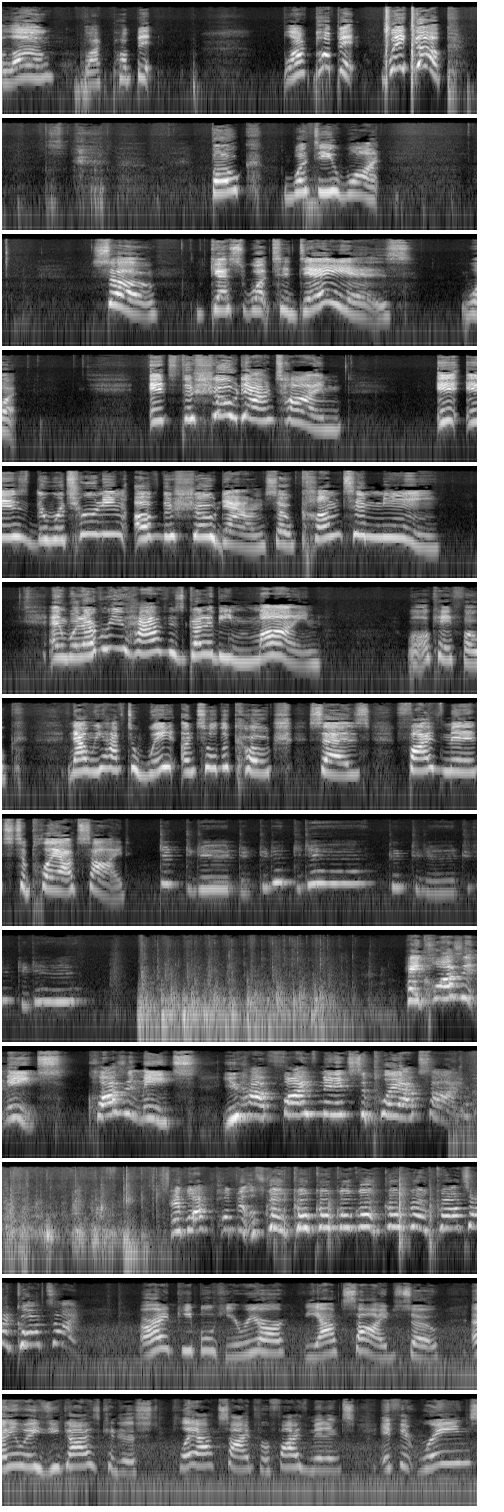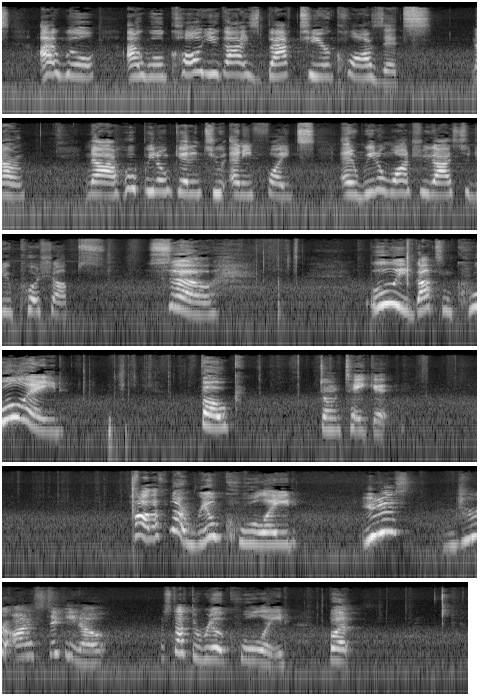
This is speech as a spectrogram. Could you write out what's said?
Hello? Black Puppet? Black Puppet! Wake up! Folk, what do you want? So, guess what today is? What? It's the showdown time! It is the returning of the showdown, so come to me. And whatever you have is gonna be mine. Well, okay, folk. Now we have to wait until the coach says five minutes to play outside. Hey, closet mates! Closet mates! You have five minutes to play outside. Hey, Black Puppet, let's go! Go, go, go, go, go, go! Go outside! Go outside! Alright, people, here we are, the outside. So, anyways, you guys can just play outside for five minutes. If it rains, I will I will call you guys back to your closets. Now, now I hope we don't get into any fights, and we don't want you guys to do push-ups. So, ooh, you got some Kool-Aid. Folk, don't take it. Oh, that's not real Kool-Aid. You just drew on a sticky note. That's not the real Kool-Aid. But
